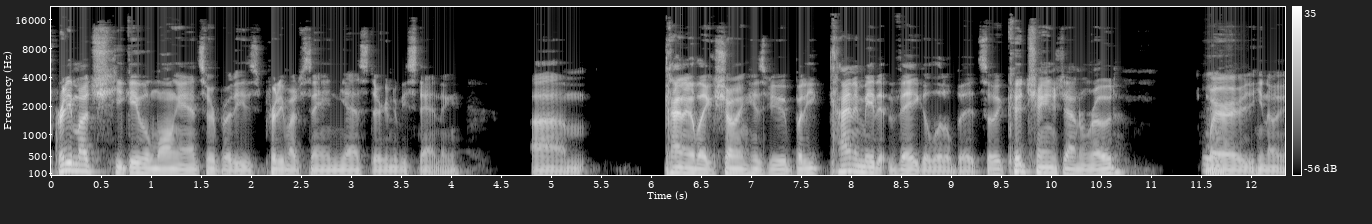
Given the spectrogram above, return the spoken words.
pretty much he gave a long answer, but he's pretty much saying yes, they're gonna be standing. Um, kind of like showing his view, but he kind of made it vague a little bit. So it could change down the road where, you know,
